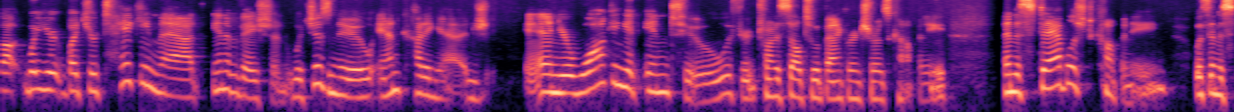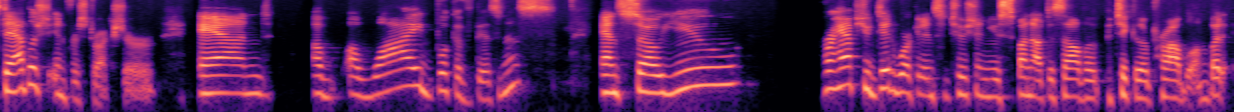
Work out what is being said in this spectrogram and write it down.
but what you're but you're taking that innovation, which is new and cutting edge, and you're walking it into, if you're trying to sell to a bank or insurance company, an established company with an established infrastructure and a, a wide book of business. And so you perhaps you did work at an institution you spun out to solve a particular problem but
